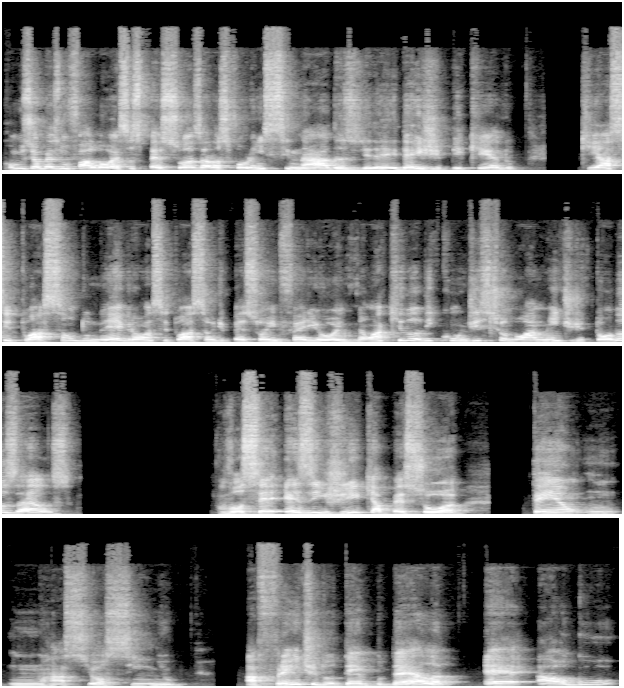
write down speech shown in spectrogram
como o senhor mesmo falou, essas pessoas elas foram ensinadas de, desde pequeno que a situação do negro é uma situação de pessoa inferior. Então aquilo ali condicionou a mente de todas elas. Você exigir que a pessoa tenha um, um raciocínio à frente do tempo dela é algo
